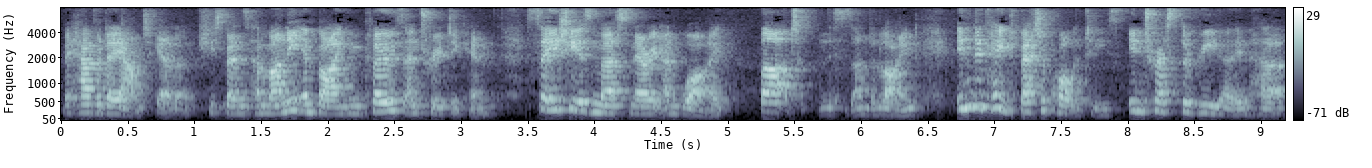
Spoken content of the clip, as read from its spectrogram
They have a day out together. She spends her money in buying him clothes and treating him. Say she is mercenary and why but, and this is underlined, indicate better qualities, interest the reader in her.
